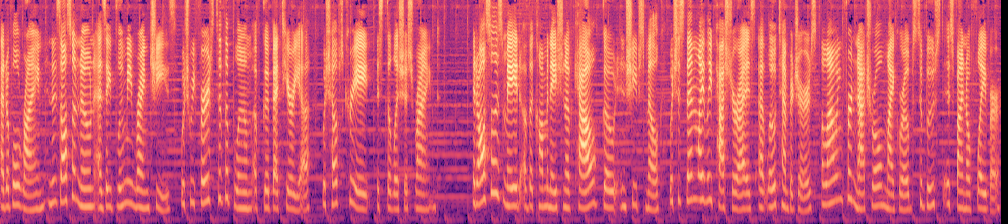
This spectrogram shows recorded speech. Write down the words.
edible rind and is also known as a bloomy rind cheese, which refers to the bloom of good bacteria, which helps create its delicious rind. It also is made of the combination of cow, goat, and sheep's milk, which is then lightly pasteurized at low temperatures, allowing for natural microbes to boost its final flavor.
